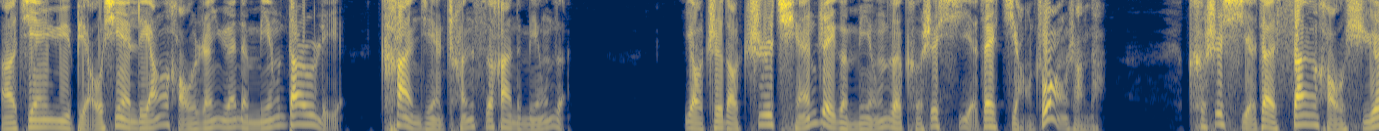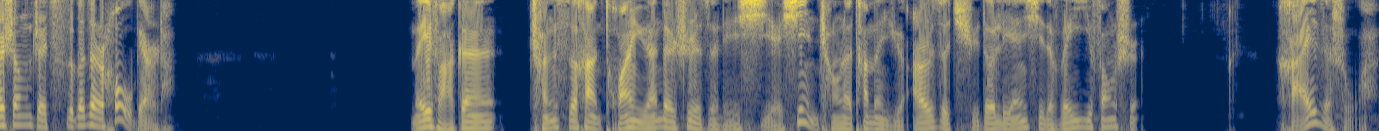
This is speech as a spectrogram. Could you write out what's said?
啊监狱表现良好人员的名单里看见陈思汉的名字。要知道，之前这个名字可是写在奖状上的，可是写在“三好学生”这四个字后边的，没法跟。陈思汉团圆的日子里，写信成了他们与儿子取得联系的唯一方式。孩子说啊，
